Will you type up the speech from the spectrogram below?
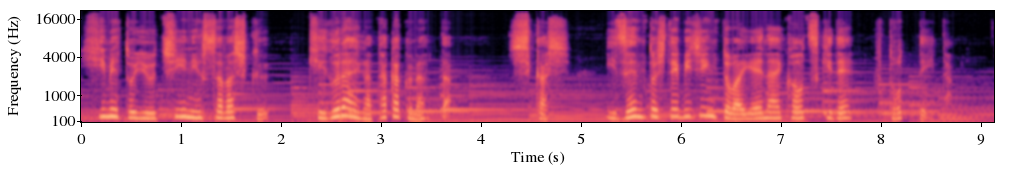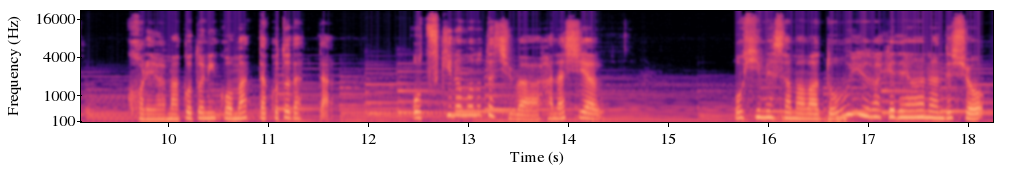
姫という地位にふさわしく気ぐらいが高くなった。しかし、依然として美人とは言えない顔つきで太っていた。これは誠に困ったことだった。お月の者たちは話し合う。お姫様はどういうわけでああなんでしょう？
